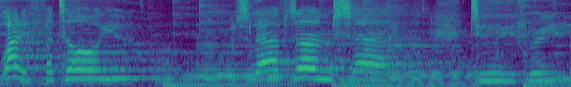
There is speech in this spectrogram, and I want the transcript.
What if I told you what's left unsaid to be free?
